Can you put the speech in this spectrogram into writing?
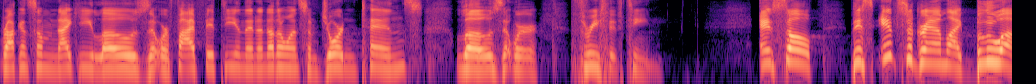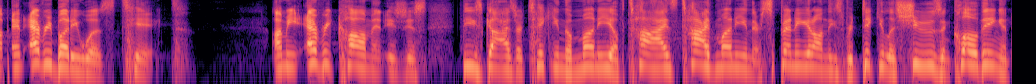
rocking some Nike lows that were 550, and then another one some Jordan 10s lows that were 315. And so this Instagram like blew up, and everybody was ticked. I mean, every comment is just these guys are taking the money of tithes, tithe money, and they're spending it on these ridiculous shoes and clothing. And,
